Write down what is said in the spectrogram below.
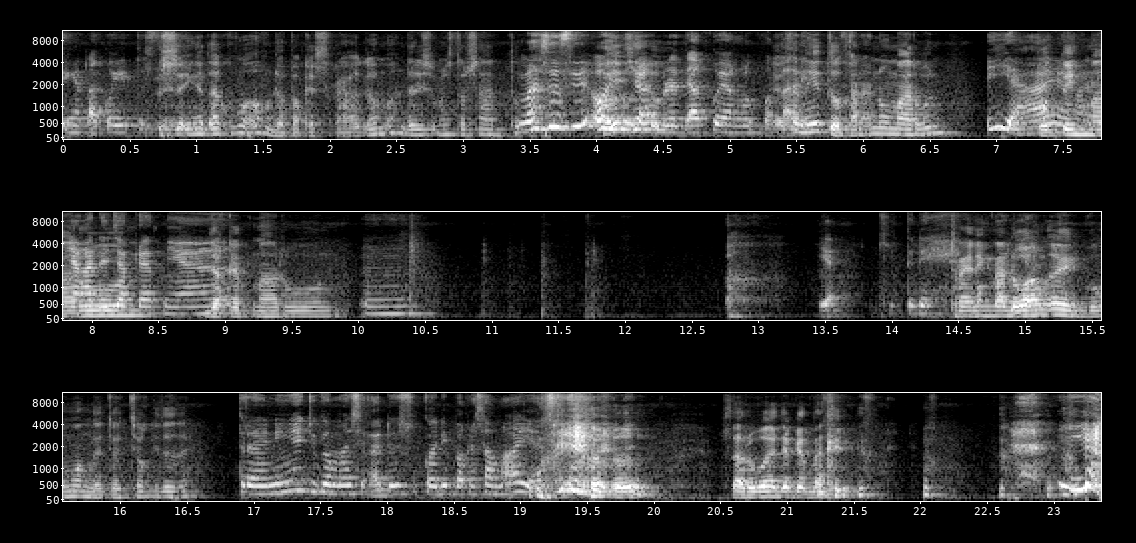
inget aku itu sih. Seingat aku mah oh, udah pakai seragam ah dari semester 1 masa sih? Oh iya berarti aku yang lupa kan kali. itu kan anu marun? Iya putih yang, marun yang ada jaketnya. jaket marun. Hmm. ya gitu deh. Training Pokoknya doang eh gue mah nggak cocok itu teh trainingnya juga masih ada suka dipakai sama ayah. Sarua jaket lagi iya.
